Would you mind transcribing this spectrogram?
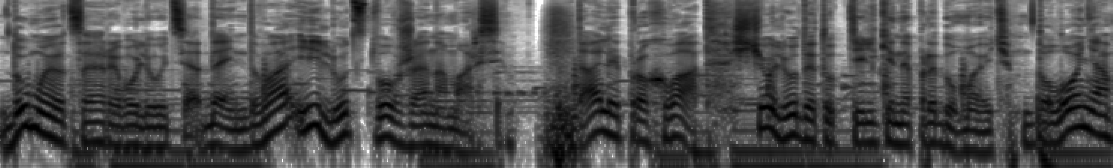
Думаю, це революція. День-два, і людство вже на Марсі. Далі про хват, що люди тут тільки не придумають: долоня,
